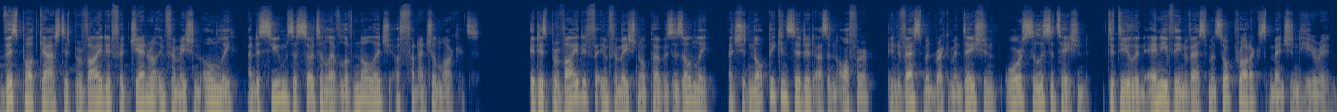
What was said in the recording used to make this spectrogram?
This podcast is provided for general information only and assumes a certain level of knowledge of financial markets. It is provided for informational purposes only and should not be considered as an offer, investment recommendation, or solicitation to deal in any of the investments or products mentioned herein,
